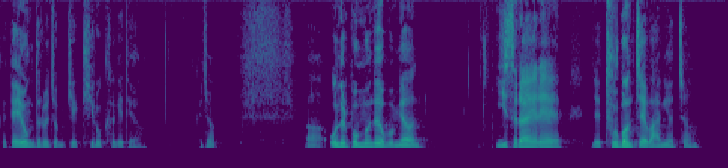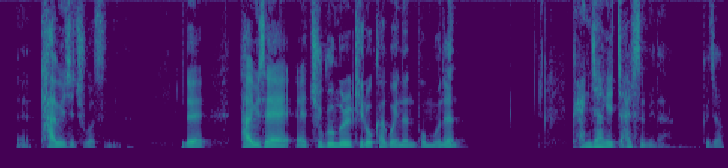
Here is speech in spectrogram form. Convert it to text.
그 내용들을 좀 이렇게 기록하게 돼요. 그죠? 어, 오늘 본문을 보면 이스라엘의 두 번째 왕이었죠. 예, 다윗이 죽었습니다. 근데 다윗의 죽음을 기록하고 있는 본문은 굉장히 짧습니다. 그죠?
